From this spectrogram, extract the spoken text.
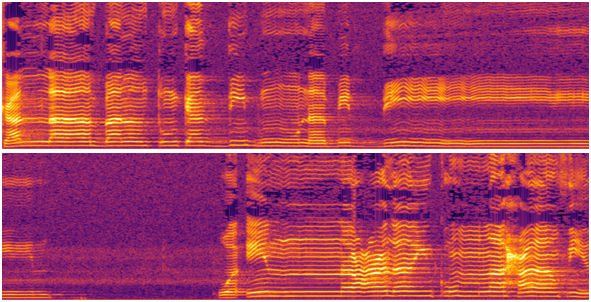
كلا بل تكذبون بالدين وإن عليكم لحافظين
